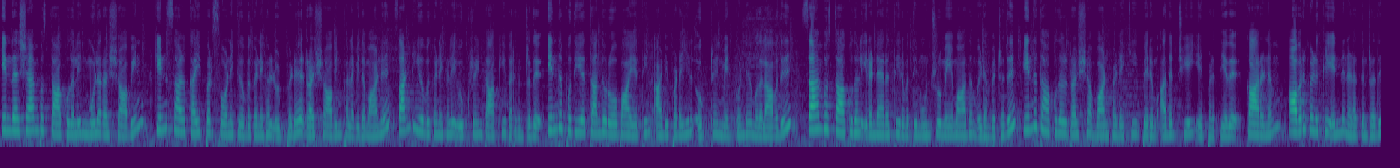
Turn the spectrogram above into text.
இந்த ஷாம்புஸ் தாக்குதலின் மூல ரஷ்யாவின் கின்சால் கைப்பர் சோனிக் ஏவுகணைகள் உட்பட ரஷ்யாவின் பலவிதமான சண்டை ஏவுகணைகளை உக்ரைன் தாக்கி வருகின்றது. இந்த புதிய தந்துரோபாயத்தின் அடிப்படையில் உக்ரைன் மேற்கொண்டு முதலாவது சாம்பஸ் தாக்குதல் இரண்டாயிரத்தி இருபத்தி மூன்று மே மாதம் இடம்பெற்றது. இந்த தாக்குதல் ரஷ்யா வான்படைக்கு பெரும் அதிர்ச்சியை ஏற்படுத்தியது. காரணம் அவர்களுக்கு என்ன நடக்கின்றது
